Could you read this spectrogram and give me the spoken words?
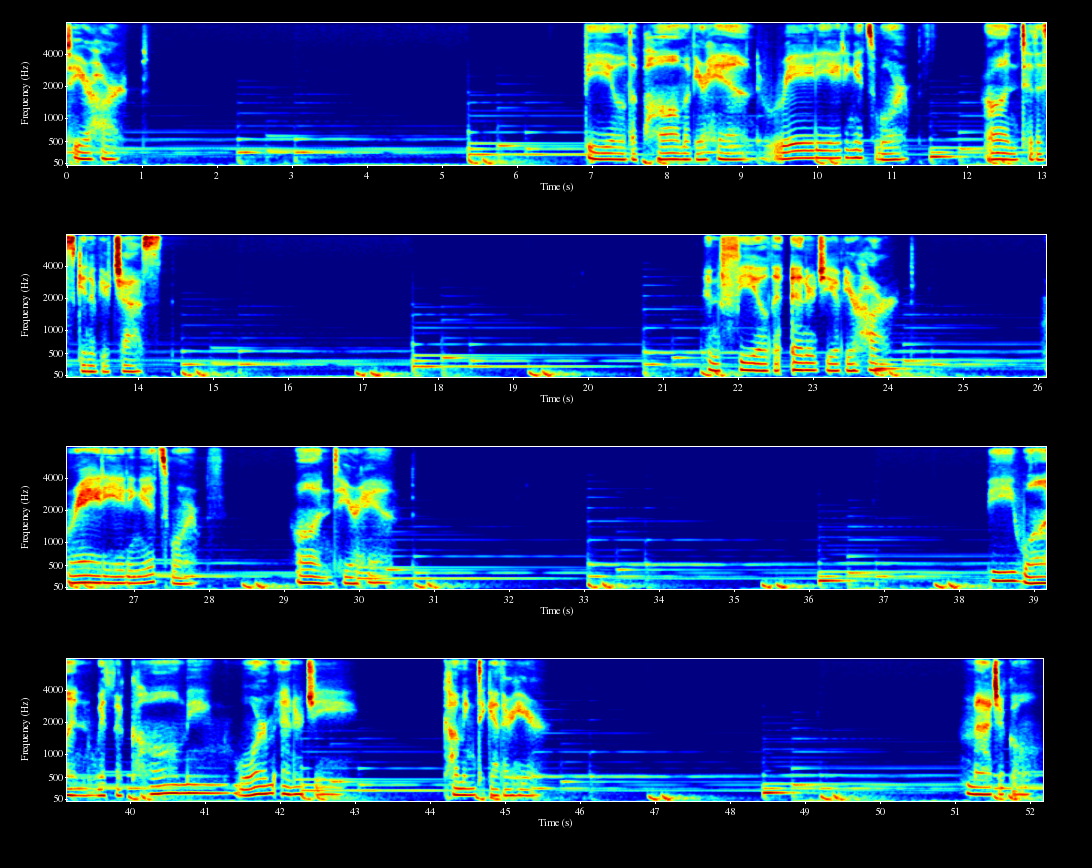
to your heart. Feel the palm of your hand radiating its warmth onto the skin of your chest. And feel the energy of your heart radiating its warmth onto your hand. Be one with the calming, warm energy coming together here. Magical.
